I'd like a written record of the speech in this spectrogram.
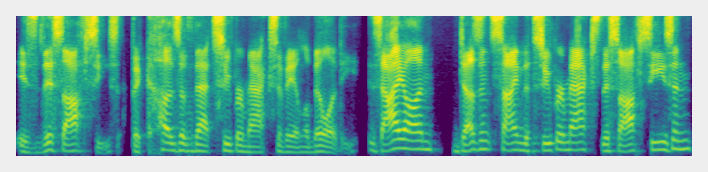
is this offseason because of that supermax availability. Zion doesn't sign the supermax this offseason.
